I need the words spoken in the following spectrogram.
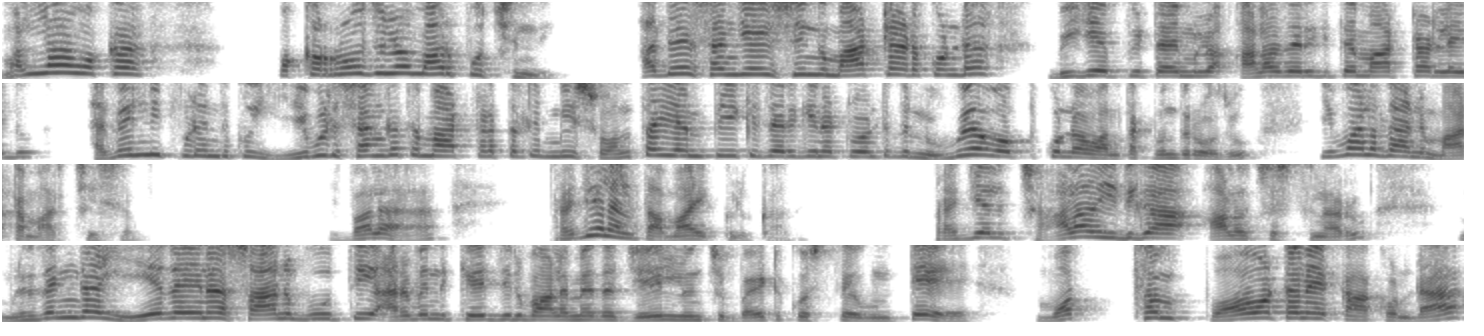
మళ్ళా ఒక ఒక రోజులో మార్పు వచ్చింది. అదే సంజయ్ సింగ్ మాట్లాడకుండా బీజేపీ టైంలో అలా జరిగితే మాట్లాడలేదు. అవన్నీ ఇప్పుడు ఎందుకు ఈవిడి సంగతి మాట్లాడుతుంటే మీ సొంత ఎంపీకి జరిగినటువంటిది నువ్వే ఒప్పుకున్నావు అంతకుముందు రోజు. ఇవాళ దాన్ని మాట మార్చేసావు ఇవాళ ప్రజలంత అమాయకులు కాదు. ప్రజలు చాలా ఇదిగా ఆలోచిస్తున్నారు. నిజంగా ఏదైనా సానుభూతి అరవింద్ కేజ్రీవాల్ మీద జైలు నుంచి బయటకు వస్తే ఉంటే మొత్తం పోవటమే కాకుండా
